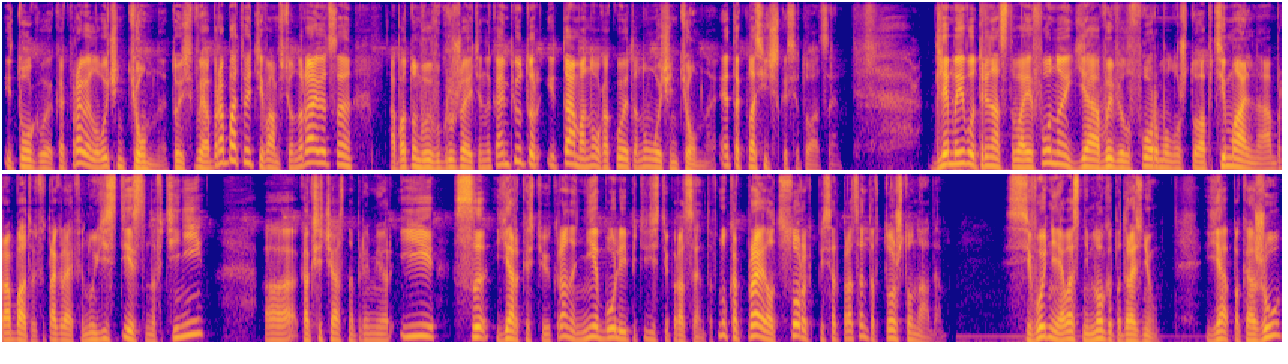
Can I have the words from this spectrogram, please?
итоговое, как правило, очень темное. То есть вы обрабатываете, вам все нравится, а потом вы выгружаете на компьютер, и там оно какое-то, ну, очень темное. Это классическая ситуация. Для моего 13-го айфона я вывел формулу, что оптимально обрабатывать фотографии, ну, естественно, в тени, как сейчас, например, и с яркостью экрана не более 50%. Ну, как правило, 40-50% то, что надо. Сегодня я вас немного подразню. Я покажу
